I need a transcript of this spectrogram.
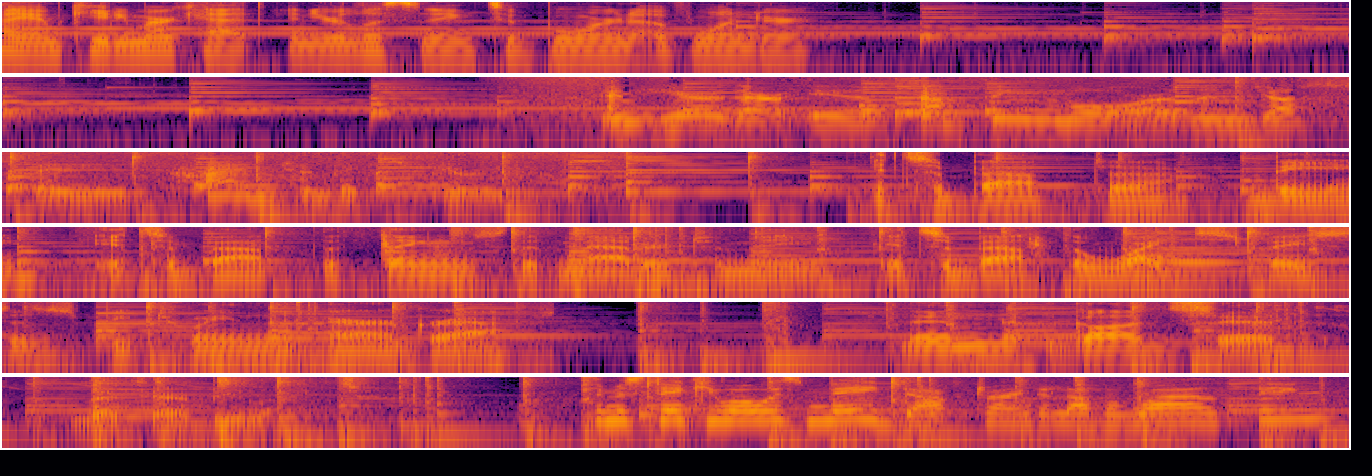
Hi, I'm Katie Marquette, and you're listening to Born of Wonder. And here there is something more than just a transient experience. It's about uh, being. It's about the things that matter to me. It's about the white spaces between the paragraphs. Then God said, Let there be light. A mistake you always made, Doc, trying to love a wild thing.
